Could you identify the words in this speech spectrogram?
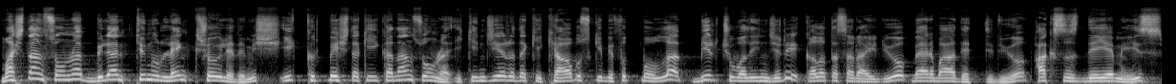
Maçtan sonra Bülent Tümürlenk şöyle demiş. İlk 45 dakikadan sonra ikinci yarıdaki kabus gibi futbolla bir çuval inciri Galatasaray diyor berbat etti diyor. Haksız diyemeyiz.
